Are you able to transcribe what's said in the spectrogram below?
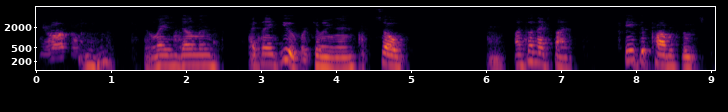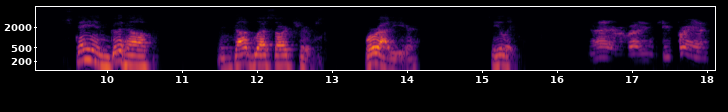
You're welcome. Mhm. And ladies and gentlemen, I thank you for tuning in. So until next time, eat the proper foods, stay in good health, and God bless our troops. We're out of here. See you later. Good night, everybody, and keep praying.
